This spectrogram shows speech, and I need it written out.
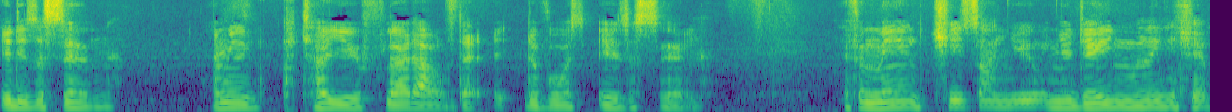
it is a sin. I'm going to tell you flat out that divorce is a sin. If a man cheats on you in your dating relationship,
